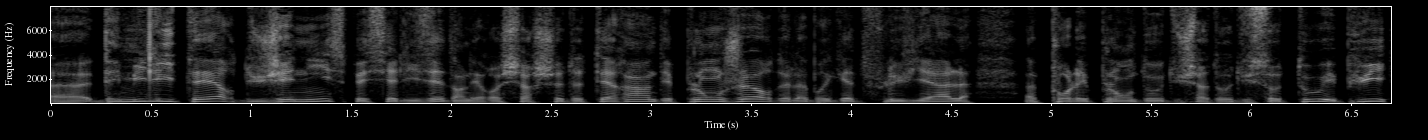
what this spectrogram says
euh, des militaires du génie spécialisé dans les recherches de terrain, des plongeurs de la brigade fluviale euh, pour les plans d'eau du château du Sautou, et puis,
